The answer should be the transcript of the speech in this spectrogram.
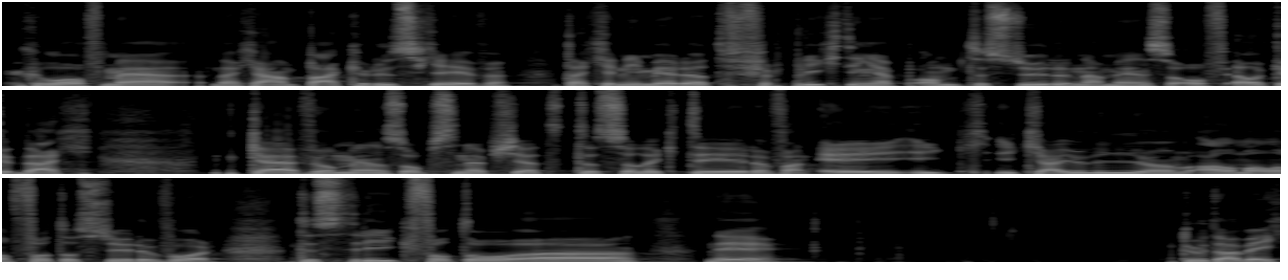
geloof mij, dat gaat een pak rust geven. Dat je niet meer de verplichting hebt om te sturen naar mensen of elke dag kei veel mensen op Snapchat te selecteren van hey, ik, ik ga jullie uh, allemaal een foto sturen voor de streakfoto. Uh, nee. Doe dat weg.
